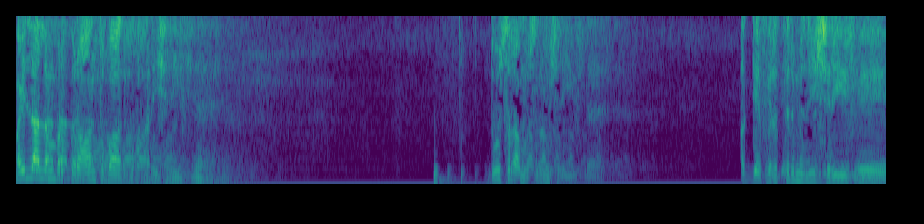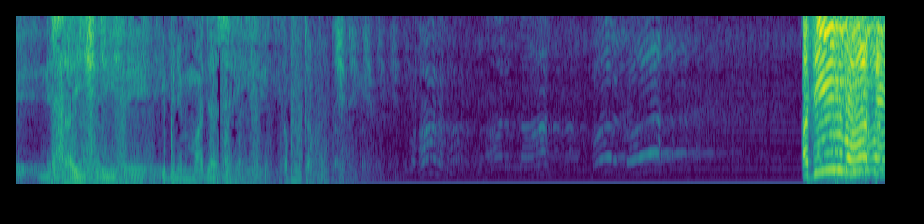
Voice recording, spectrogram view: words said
پہلا نمبر قرآن تو بعد بخاری شریف ہے دوسرا مسلم شریف ہے۔ اگے پھر ترمزی شریف ہے، نسائی شریف ہے، ابن ماجہ شریف ہے، ابو داود شریف عجیب بات ہے۔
